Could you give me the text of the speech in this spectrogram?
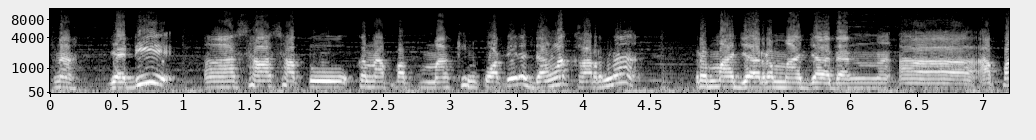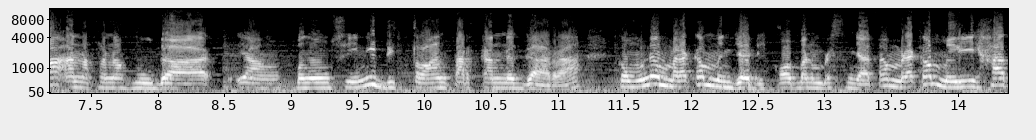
Nah, jadi uh, salah satu kenapa makin kuat ini adalah karena remaja-remaja dan uh, apa anak-anak muda yang pengungsi ini ditelantarkan negara, kemudian mereka menjadi korban bersenjata, mereka melihat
